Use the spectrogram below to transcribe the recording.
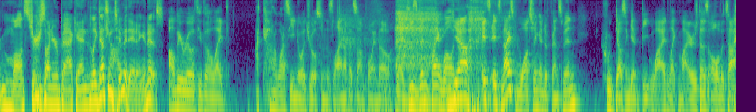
monsters on your back end. Like that's intimidating. It is. I'll be real with you though, like I kind of want to see Noah Juulsen in his lineup at some point though. Like he's been playing well Yeah. enough. It's it's nice watching a defenseman who doesn't get beat wide like Myers does all the time.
